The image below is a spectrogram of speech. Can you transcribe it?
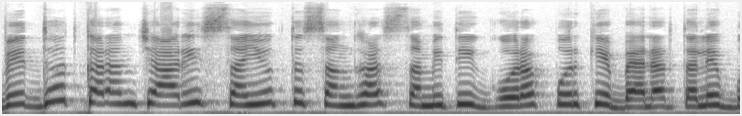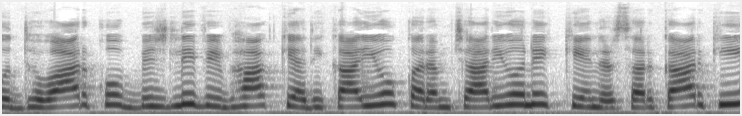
विद्युत कर्मचारी संयुक्त संघर्ष समिति गोरखपुर के बैनर तले बुधवार को बिजली विभाग के अधिकारियों, कर्मचारियों ने केंद्र सरकार की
